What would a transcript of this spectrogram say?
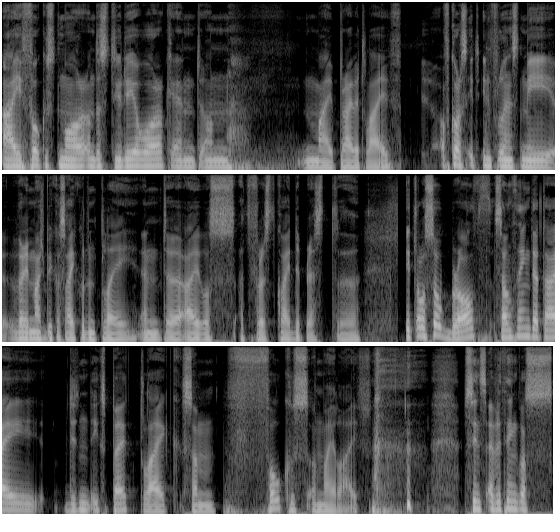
I focused more on the studio work and on my private life. Of course, it influenced me very much because I couldn't play, and uh, I was at first quite depressed. Uh, it also brought something that I didn't expect, like some focus on my life. Since everything was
